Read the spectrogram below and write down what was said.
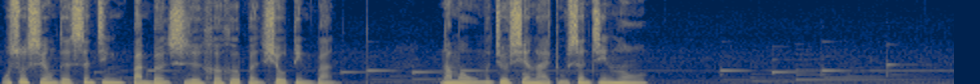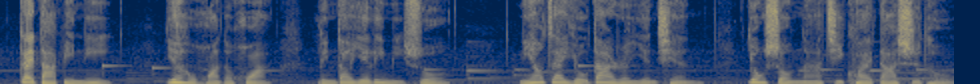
我所使用的圣经版本是和合本修订版。那么，我们就先来读圣经喽。在达比尼，耶和华的话临到耶利米说：“你要在犹大人眼前，用手拿几块大石头，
